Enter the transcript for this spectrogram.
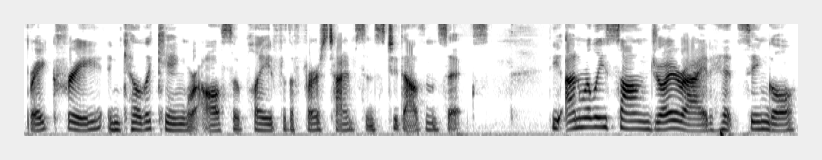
Break Free and Kill the King, were also played for the first time since 2006. The unreleased song Joyride hit single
